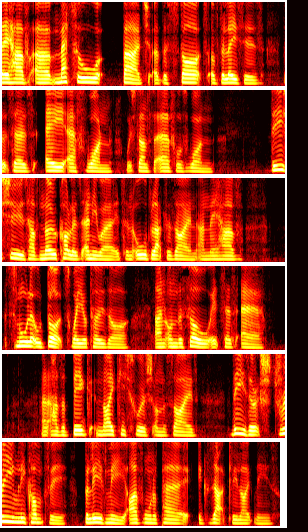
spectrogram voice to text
They have a metal badge at the start of the laces that says AF1, which stands for Air Force One. These shoes have no colours anywhere, it's an all black design, and they have small little dots where your toes are, and on the sole it says Air. And it has a big Nike swoosh on the side. These are extremely comfy. Believe me, I've worn a pair exactly like these.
